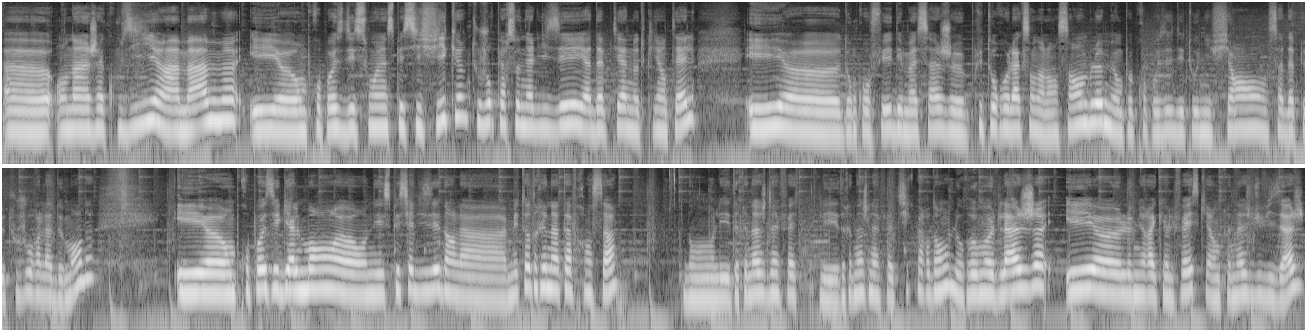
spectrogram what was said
On a un jacuzzi, un hammam et on propose des soins spécifiques, toujours personnalisés et adaptés à notre clientèle. Et donc on fait des massages plutôt relaxants dans l'ensemble, mais on peut proposer des tonifiants, on s'adapte toujours à la demande. Et on propose également, on est spécialisé dans la méthode Renata França, dans les drainages, lymphatiques, le remodelage et euh, le Miracle Face, qui est un drainage du visage.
